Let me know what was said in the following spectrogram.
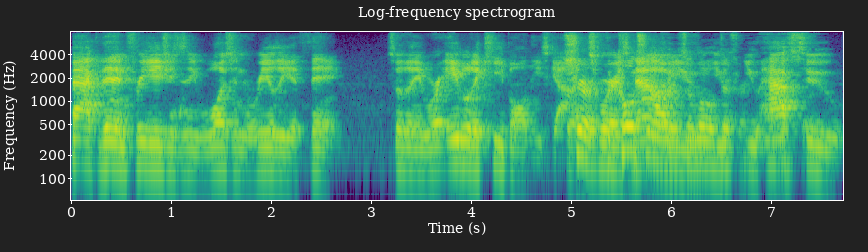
back then free agency wasn't really a thing, so they were able to keep all these guys. Sure, the Whereas culture now is a you, little you, different, you have obviously. to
